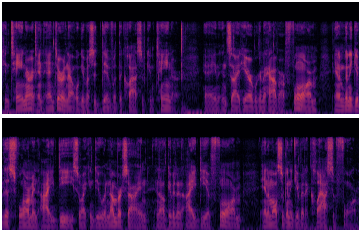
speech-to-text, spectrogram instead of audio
container and enter and that will give us a div with the class of container. Okay, and inside here we're going to have our form and I'm going to give this form an ID so I can do a number sign and I'll give it an ID of form and I'm also going to give it a class of form.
